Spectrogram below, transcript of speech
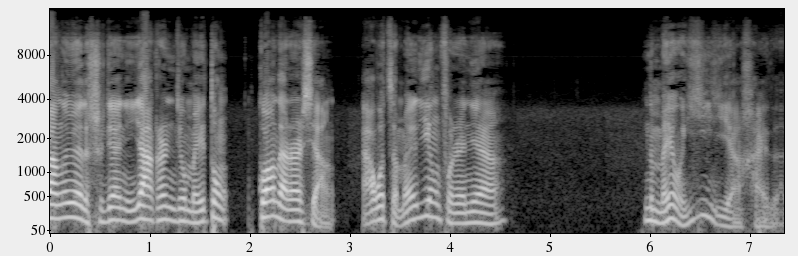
半个月的时间，你压根儿你就没动，光在那儿想，哎，我怎么应付人家？那没有意义啊，孩子。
